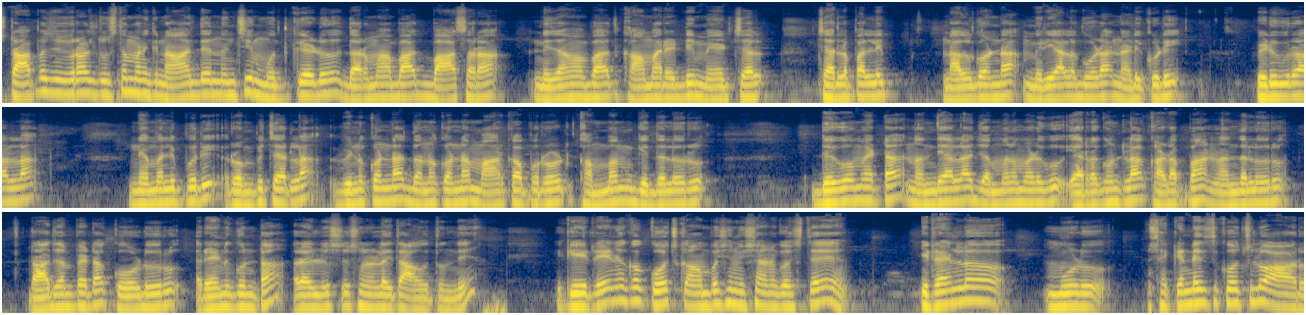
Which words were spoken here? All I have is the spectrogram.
స్టాపేజ్ వివరాలు చూస్తే మనకి నాందేడ్ నుంచి ముద్కేడు ధర్మాబాద్ బాసరా నిజామాబాద్ కామారెడ్డి మేడ్చల్ చర్లపల్లి నల్గొండ మిర్యాలగూడ నడికుడి పిడుగురాళ్ళ నెమలిపురి రొంపిచెర్ల వినుకొండ దొనకొండ మార్కాపు రోడ్ ఖమ్మం గిద్దలూరు దిగువమెట్ట నంద్యాల జమ్మలమడుగు ఎర్రగుంట్ల కడప నందలూరు రాజంపేట కోడూరు రేణిగుంట రైల్వే స్టేషన్లో అయితే ఆగుతుంది. ఇక ఈ ట్రైన్ యొక్క కోచ్ కాంపోజిషన్ విషయానికి వస్తే ఈ ట్రైన్లో మూడు సెకండ్ ఏసీ కోచ్లు ఆరు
